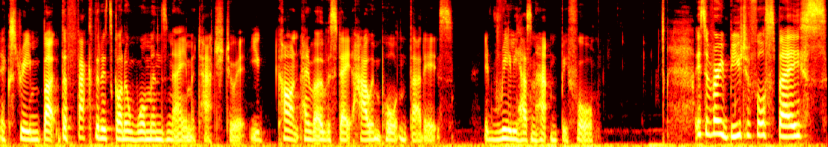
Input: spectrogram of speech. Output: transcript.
extreme, but the fact that it's got a woman's name attached to it, you can't kind of overstate how important that is. It really hasn't happened before. It's a very beautiful space.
